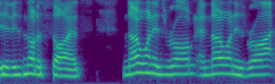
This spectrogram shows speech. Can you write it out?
It is not a science. No one is wrong and no one is right.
